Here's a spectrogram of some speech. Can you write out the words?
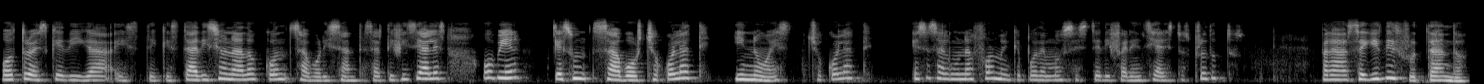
Otro es que diga este, que está adicionado con saborizantes artificiales o bien que es un sabor chocolate y no es chocolate. Esa es alguna forma en que podemos este, diferenciar estos productos. Para seguir disfrutando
